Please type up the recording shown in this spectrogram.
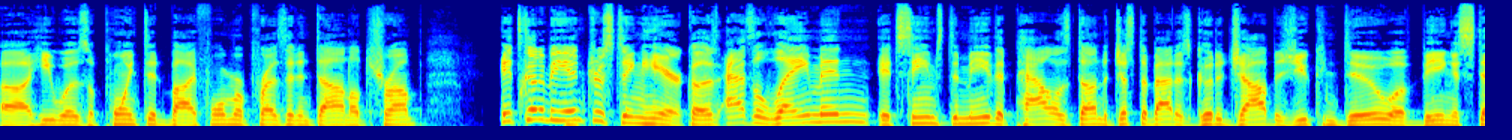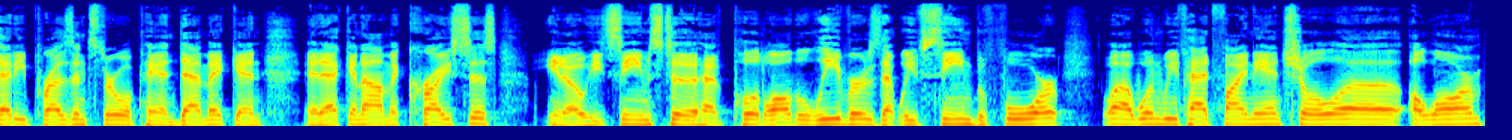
Uh, he was appointed by former President Donald Trump. It's going to be interesting here because, as a layman, it seems to me that Powell has done just about as good a job as you can do of being a steady presence through a pandemic and an economic crisis. You know, he seems to have pulled all the levers that we've seen before uh, when we've had financial uh, alarm.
